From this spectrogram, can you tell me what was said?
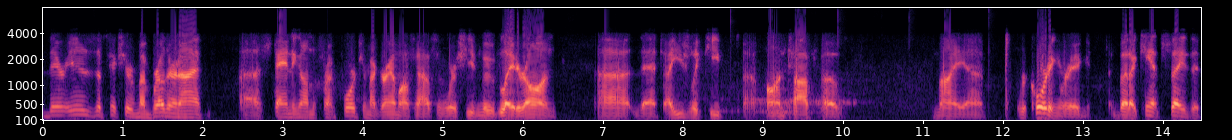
there is a picture of my brother and I uh, standing on the front porch of my grandma's house, and where she had moved later on. Uh, that I usually keep uh, on top of my uh, recording rig but I can't say that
